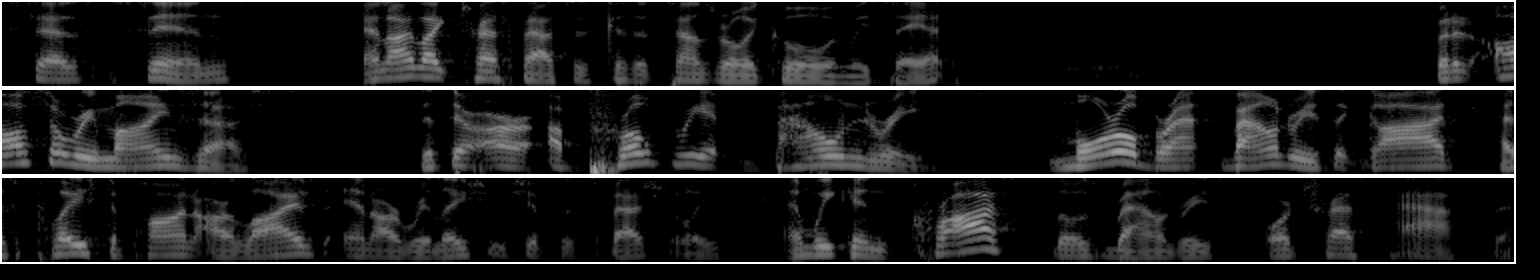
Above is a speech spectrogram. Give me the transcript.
says sins, and I like trespasses because it sounds really cool when we say it. But it also reminds us that there are appropriate boundaries, moral bra- boundaries that God has placed upon our lives and our relationships, especially, and we can cross those boundaries or trespass them,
